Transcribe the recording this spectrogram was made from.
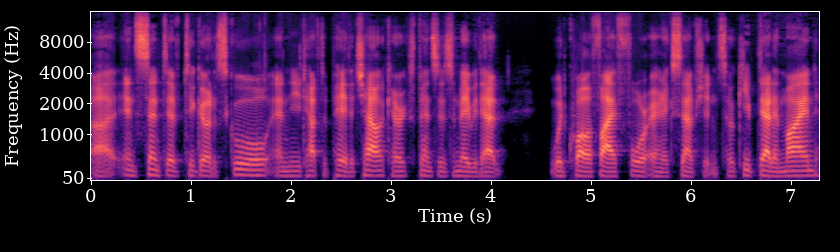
uh, incentive to go to school and you'd have to pay the childcare expenses. And maybe that would qualify for an exception. So keep that in mind.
